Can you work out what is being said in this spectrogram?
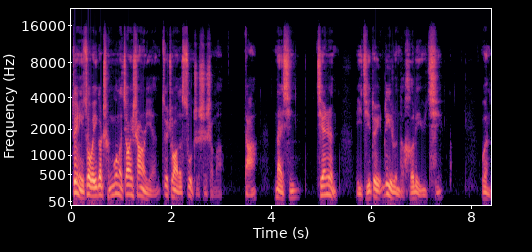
对你作为一个成功的交易商而言，最重要的素质是什么？答：耐心、坚韧。以及对利润的合理预期。问：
